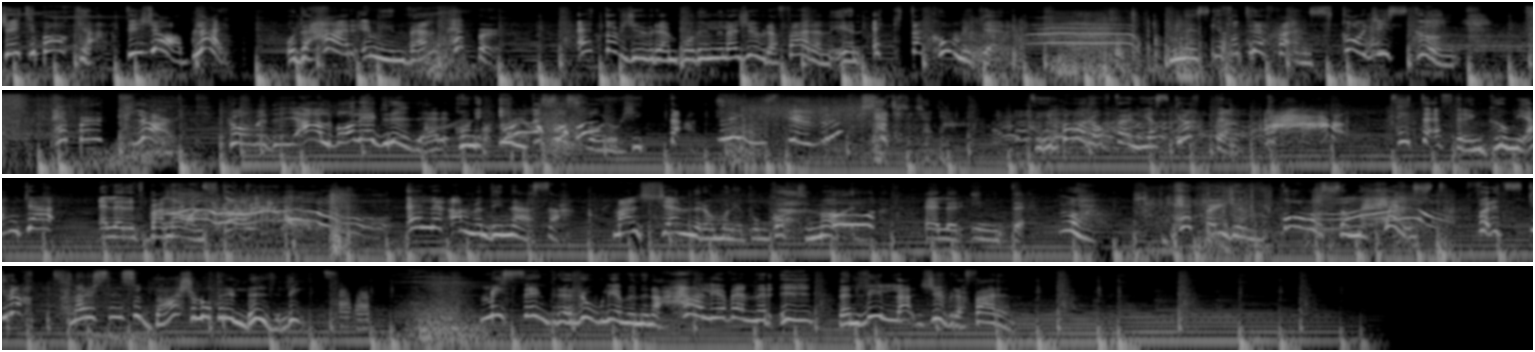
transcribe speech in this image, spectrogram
Jag är tillbaka! Det är jag, Blythe! Och det här är min vän Pepper. Ett av djuren på den lilla djuraffären är en äkta komiker. Ni ska få träffa en skojig skunk. Pepper Clark. Komedi allvarliga grejer. Hon är inte så svår att hitta. Drängskur! Det är bara att följa skratten. Titta efter en gummianka eller ett bananskal. Eller använd din näsa. Man känner om hon är på gott humör. Eller inte. Pepper gör vad som helst för ett skratt. När du säger sådär så låter det löjligt. Missa inte det roliga med mina härliga vänner i Den lilla djuraffären.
